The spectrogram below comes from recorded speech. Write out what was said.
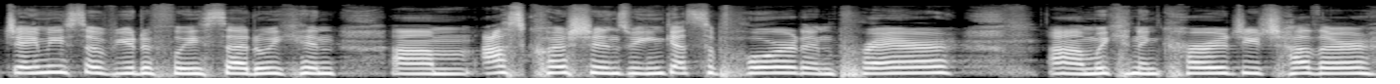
Jamie so beautifully said. We can um, ask questions, we can get support and prayer, um, we can encourage each other,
